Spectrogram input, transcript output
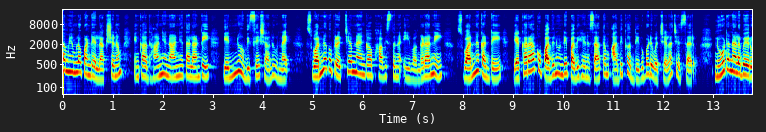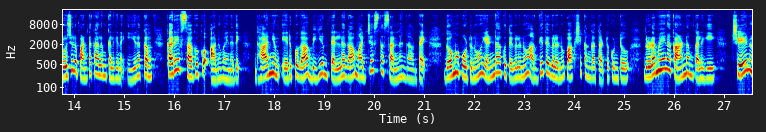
సమయంలో పండే లక్షణం ఇంకా ధాన్య నాణ్యత లాంటి ఎన్నో విశేషాలు ఉన్నాయి. స్వర్ణకు ప్రత్యామ్నాయంగా భావిస్తున్న ఈ వంగడాన్ని స్వర్ణ కంటే ఎకరాకు పది నుండి పదిహేను శాతం అధిక దిగుబడి వచ్చేలా చేశారు. నూట నలభై రోజులు పంటకాలం కలిగిన ఈ రకం ఖరీఫ్ సాగుకు అనువైనది. ధాన్యం ఎరుపుగా బియ్యం తెల్లగా మధ్యస్థ సన్నంగా ఉంటాయి. దోమపోటును ఎండాకు తెగులును అగ్గి తెగులను పాక్షికంగా తట్టుకుంటూ దృఢమైన కాండం కలిగి చేను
